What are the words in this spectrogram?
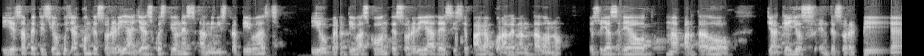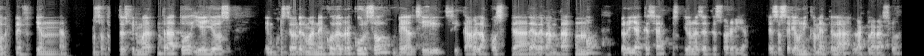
y esa petición pues ya con tesorería, ya es cuestiones administrativas y operativas con tesorería de si se pagan por adelantado o no. Eso ya sería un apartado ya que ellos en tesorería lo defiendan. Nosotros es firmar un contrato y ellos en cuestión del manejo del recurso vean si, si cabe la posibilidad de adelantar o no, pero ya que sean cuestiones de tesorería. Esa sería únicamente la, la aclaración.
